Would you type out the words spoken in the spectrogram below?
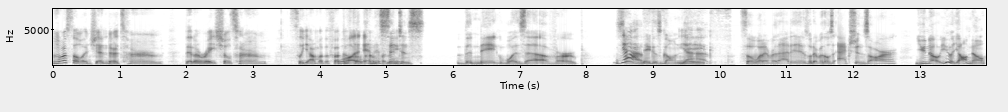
more so a gender term than a racial term. So y'all motherfuckers well, in this for me. sentence, the nig was a, a verb. So Yes. niggas gonna nig. Yes. So whatever that is, whatever those actions are, you know, you y'all know.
